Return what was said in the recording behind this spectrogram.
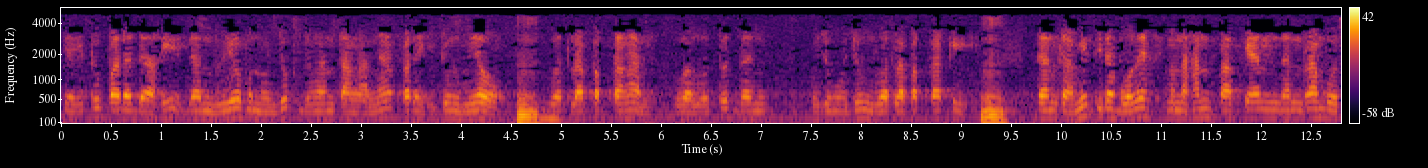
yaitu pada dahi dan beliau menunjuk dengan tangannya pada hidung beliau, hmm. dua telapak tangan, dua lutut dan ujung-ujung dua telapak kaki. Hmm. Dan kami tidak boleh menahan pakaian dan rambut.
